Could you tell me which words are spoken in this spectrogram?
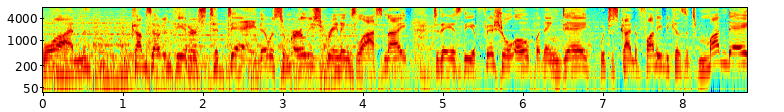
1 comes out in theaters today. There was some early screenings last night. Today is the official opening day, which is kind of funny because it's Monday.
